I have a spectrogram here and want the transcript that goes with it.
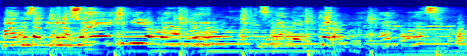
Vamos a empezar primero suave, chiquillos, para poder enseñarle el cuerpo. A ver, ¿cómo es?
